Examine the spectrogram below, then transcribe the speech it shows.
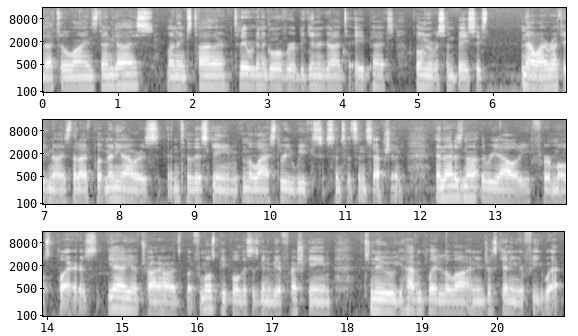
back to the Lion's Den, guys. My name's Tyler. Today we're going to go over a beginner guide to Apex, going over some basics. Now, I recognize that I've put many hours into this game in the last three weeks since its inception, and that is not the reality for most players. Yeah, you have tryhards, but for most people, this is going to be a fresh game. It's new, you haven't played it a lot, and you're just getting your feet wet.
